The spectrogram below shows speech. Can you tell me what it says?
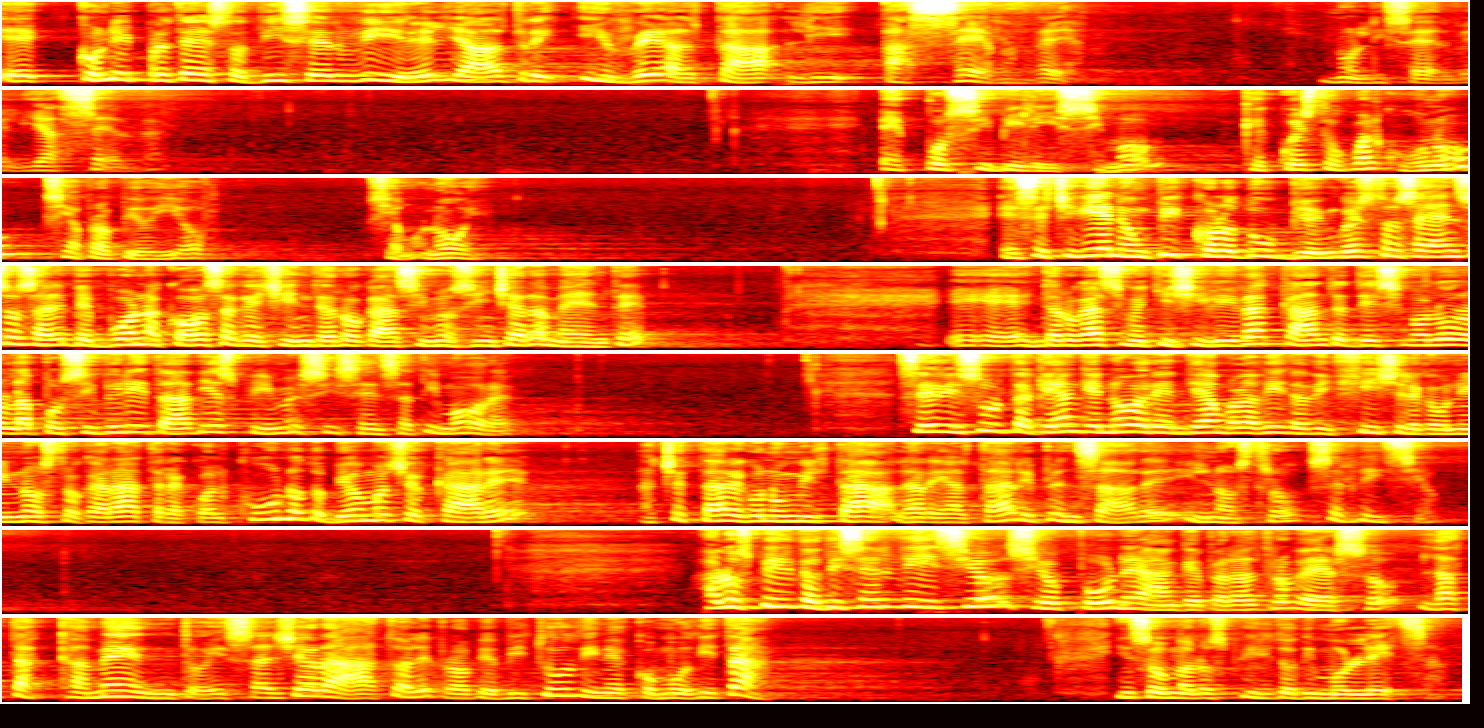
e con il pretesto di servire gli altri in realtà li asserve, non li serve, li asserve. È possibilissimo che questo qualcuno sia proprio io, siamo noi. E se ci viene un piccolo dubbio in questo senso sarebbe buona cosa che ci interrogassimo sinceramente e interrogassimo chi ci vive accanto e dessimo loro la possibilità di esprimersi senza timore. Se risulta che anche noi rendiamo la vita difficile con il nostro carattere a qualcuno, dobbiamo cercare, accettare con umiltà la realtà, ripensare il nostro servizio. Allo spirito di servizio si oppone anche, per altro verso, l'attaccamento esagerato alle proprie abitudini e comodità insomma lo spirito di mollezza.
